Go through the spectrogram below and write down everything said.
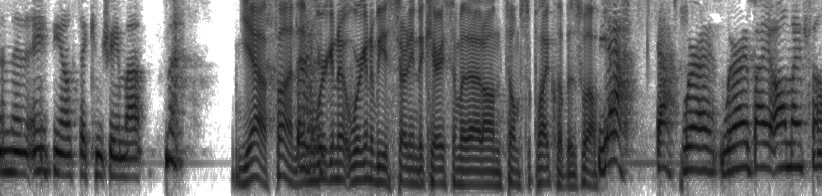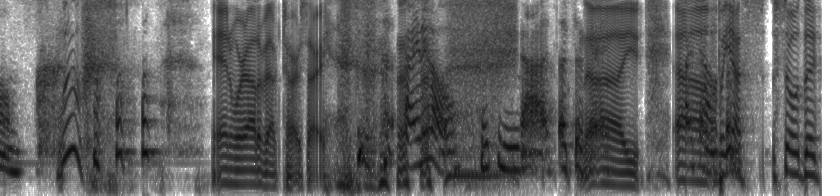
and then anything else I can dream up. yeah, fun. and we're gonna we're gonna be starting to carry some of that on Film Supply Club as well. Yeah, yeah. Where I where I buy all my film. Woo. and we're out of Ektar. Sorry. I know, making me mad. That's okay. Uh, uh, but some. yes, so the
